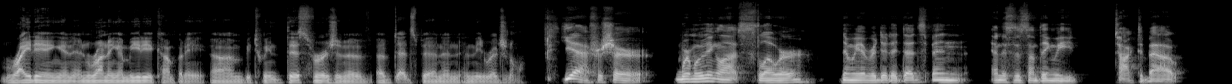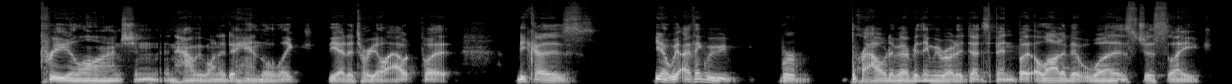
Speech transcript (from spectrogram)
writing and, and running a media company um, between this version of, of Deadspin and, and the original? Yeah, for sure. We're moving a lot slower than we ever did at Deadspin. And this is something we talked about pre-launch and, and how we wanted to handle like the editorial output because you know we, i think we were proud of everything we wrote at deadspin but a lot of it was just like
